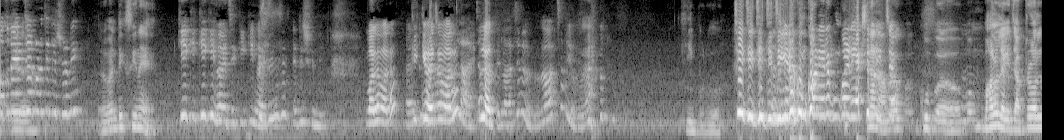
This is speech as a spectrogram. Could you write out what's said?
কতটা এনজয় করেছ এটা শুনি? রোমান্টিক সিনে কি কি কি কি হয়েছে? কি কি হয়েছে? এটা শুনি বলো। বলো কি কি হয়েছে বলো? লজ্জা লজ্জা- লজ্জা লাগছে, লজ্জা পেও না। কি বলব? এরকম করে এরকম করে রিয়াকশন দিচ্ছ? খুব ভালো লেগেছে। আফটার অল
